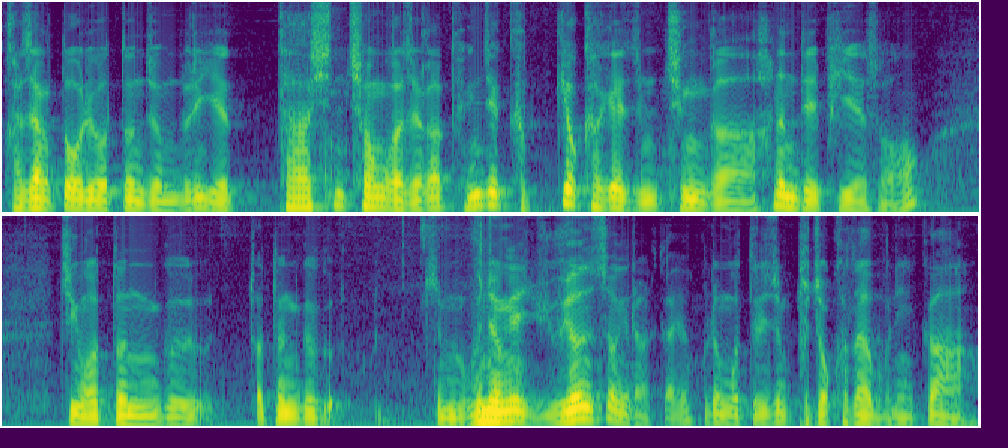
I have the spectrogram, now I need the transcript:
가장 또 어려웠던 점들이 예타 신청 과제가 굉장히 급격하게 지금 증가하는 데 비해서 지금 어떤 그 어떤 그 좀 운영의 유연성이랄까요 그런 것들이 좀 부족하다 보니까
